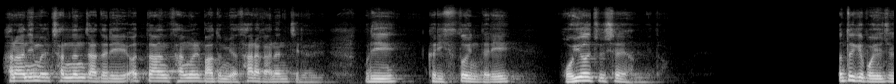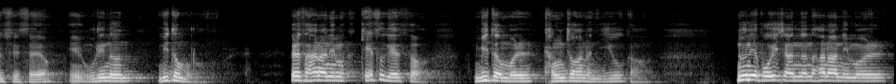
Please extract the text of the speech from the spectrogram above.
하나님을 찾는 자들이 어떠한 상을 받으며 살아가는지를 우리 그리스도인들이 보여주셔야 합니다. 어떻게 보여줄 수 있어요? 예, 우리는 믿음으로. 그래서 하나님은 계속해서 믿음을 강조하는 이유가 눈에 보이지 않는 하나님을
